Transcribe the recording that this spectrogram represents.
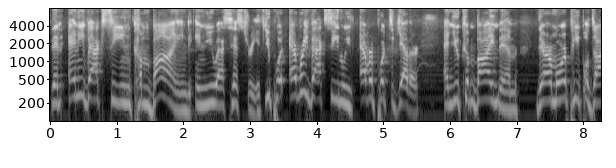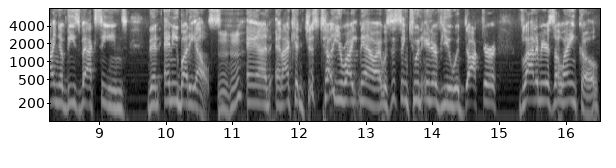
than any vaccine combined in US history. If you put every vaccine we've ever put together and you combine them, there are more people dying of these vaccines than anybody else. Mm-hmm. And and I can just tell you right now, I was listening to an interview with Dr. Vladimir Zelenko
